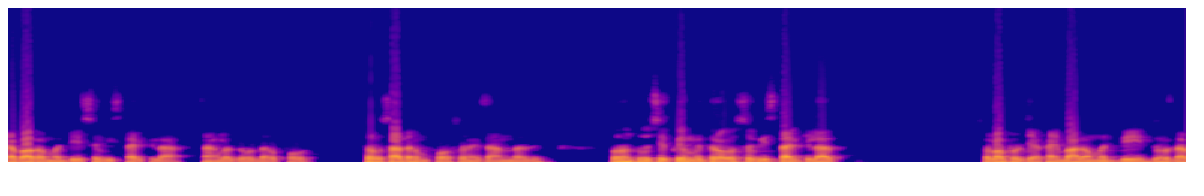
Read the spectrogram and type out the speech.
या भागामध्ये सव्वीस तारखेला चांगला जोरदार पाऊस सर्वसाधारण पाऊस होण्याचा अंदाज आहे. परंतु शेतकरी मित्र सव्वीस तारखेला सोलापूरच्या काही भागामध्ये जोरदार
